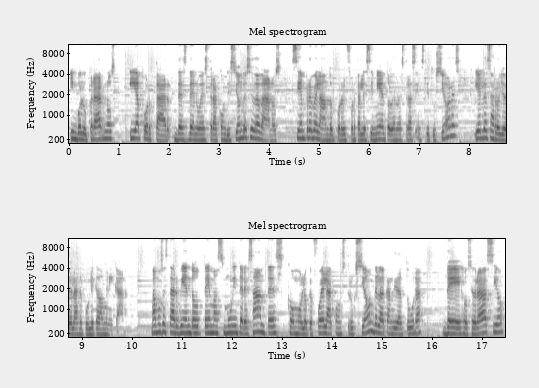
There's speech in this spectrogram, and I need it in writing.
involucrarnos y aportar desde nuestra condición de ciudadanos, siempre velando por el fortalecimiento de nuestras instituciones y el desarrollo de la República Dominicana. Vamos a estar viendo temas muy interesantes como lo que fue la construcción de la candidatura de José Horacio.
